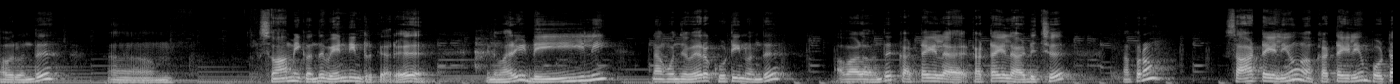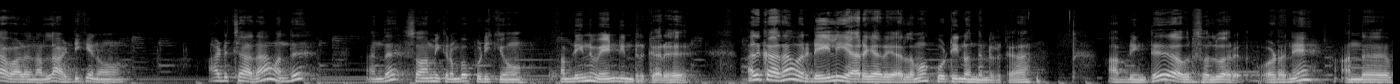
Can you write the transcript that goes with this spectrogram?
அவர் வந்து சுவாமிக்கு வந்து வேண்டின்னு இருக்காரு. இந்த மாதிரி டெய்லி நான் கொஞ்சம் பேரை கூட்டின்னு வந்து அவளை வந்து கட்டையில் கட்டையில் அடித்து அப்புறம் சாட்டையிலையும் கட்டையிலையும் போட்டு அவளை நல்லா அடிக்கணும். அடித்தாதான் வந்து அந்த சுவாமிக்கு ரொம்ப பிடிக்கும் அப்படின்னு வேண்டின்னு இருக்காரு. அதுக்காக தான் அவர் டெய்லி யார் யார் யாரெல்லாமோ கூட்டின்னு வந்துட்டுருக்கா அப்படின்ட்டு அவர் சொல்லுவார். உடனே அந்த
